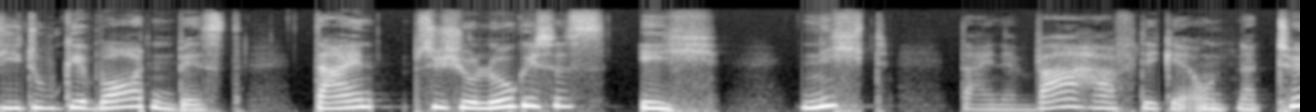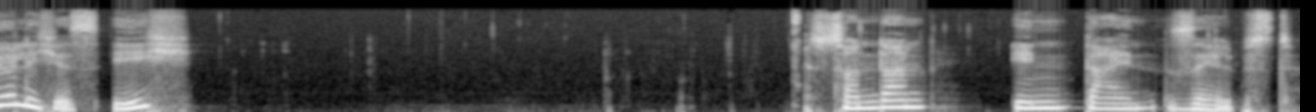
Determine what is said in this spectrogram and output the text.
die du geworden bist, dein psychologisches Ich, nicht deine wahrhaftige und natürliches Ich, sondern in dein Selbst.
